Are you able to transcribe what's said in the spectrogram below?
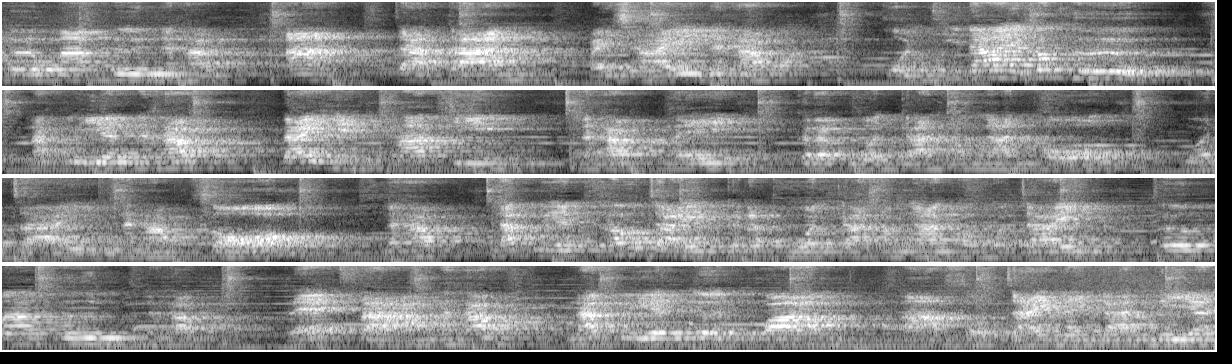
เพิ่มมากขึ้นนะครับอ่าจากการไปใช้นะครับ ผลที่ได้ก็คือนักเรียนนะครับ ได้เห็นภาพจริงนะครับ ในกระบวนการทำงานของหัวใจนะครับสองนะครับนักเรียนเข้าใจกระบวนการทำงานของหัวใจเพิ่มมากขึ้นนะครับ และสามนะครับนักเรียนเกิดความาสนใจในการเรียน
